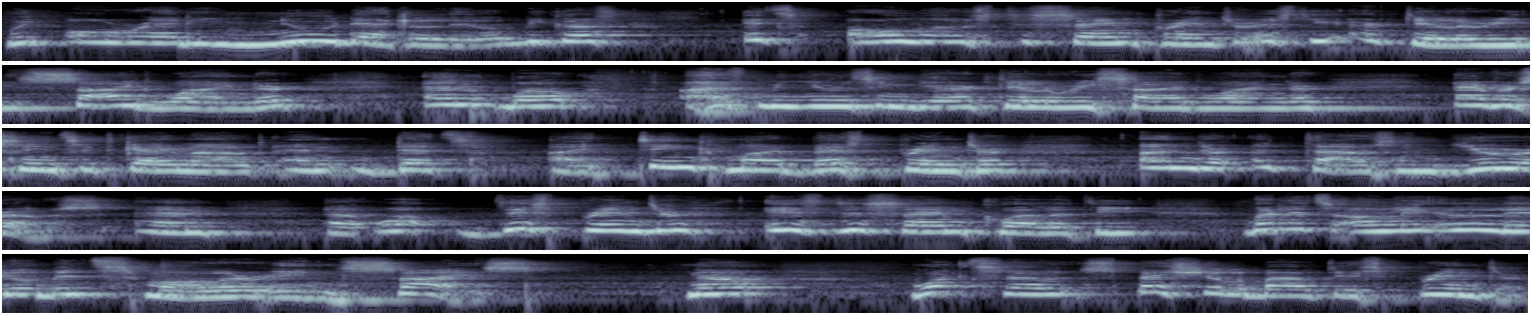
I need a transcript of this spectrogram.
we already knew that a little because it's almost the same printer as the Artillery Sidewinder. And well I've been using the Artillery Sidewinder ever since it came out and that's I think my best printer under a thousand euros and uh, well this printer is the same quality but it's only a little bit smaller in size. Now what's so special about this printer?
